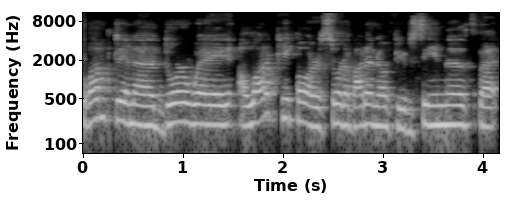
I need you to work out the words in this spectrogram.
slumped in a doorway. A lot of people are sort of, I don't know if you've seen this, but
